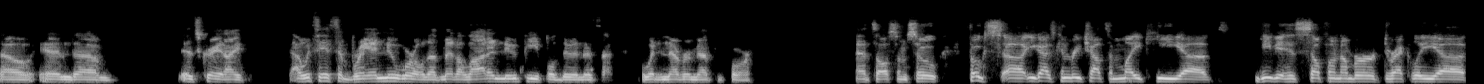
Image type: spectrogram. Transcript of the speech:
So, and um, it's great. I I would say it's a brand new world. I've met a lot of new people doing this that I would have never met before. That's awesome. So folks, uh, you guys can reach out to Mike. He uh, gave you his cell phone number directly. Uh,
